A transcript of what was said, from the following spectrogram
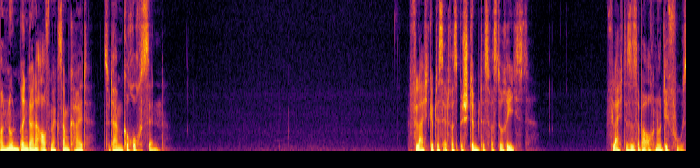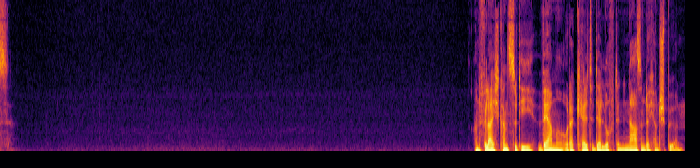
Und nun bring deine Aufmerksamkeit zu deinem Geruchssinn. Vielleicht gibt es etwas Bestimmtes, was du riechst. Vielleicht ist es aber auch nur diffus. Und vielleicht kannst du die Wärme oder Kälte der Luft in den Nasenlöchern spüren.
